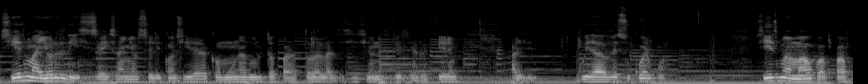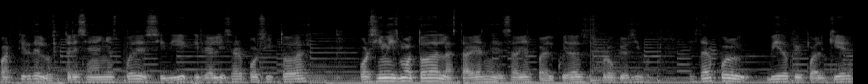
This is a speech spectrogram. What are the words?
si es mayor de 16 años se le considera como un adulto para todas las decisiones que se refieren al cuidado de su cuerpo. Si es mamá o papá a partir de los 13 años puede decidir y realizar por sí todas, por sí mismo todas las tareas necesarias para el cuidado de sus propios hijos. Estar prohibido que cualquier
